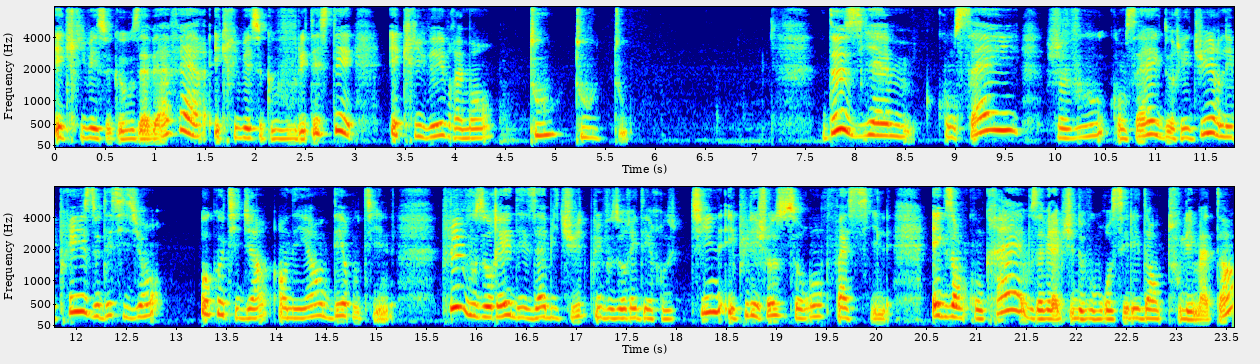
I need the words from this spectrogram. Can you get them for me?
écrivez ce que vous avez à faire, écrivez ce que vous voulez tester, écrivez vraiment tout, tout, tout. Deuxième conseil, je vous conseille de réduire les prises de décision au quotidien en ayant des routines. Plus vous aurez des habitudes, plus vous aurez des routines et plus les choses seront faciles. Exemple concret, vous avez l'habitude de vous brosser les dents tous les matins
